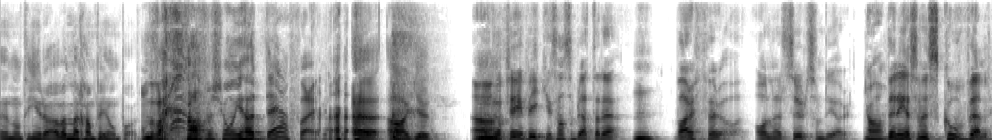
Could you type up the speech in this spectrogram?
någonting i röven med champinjon på. Men var, varför ska hon göra det för? Ja, ah, gud. Det var Fredrik Wikingsson som berättade Mm. varför ollonet ser ut som det gör. Ja. Den är som en skovel.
